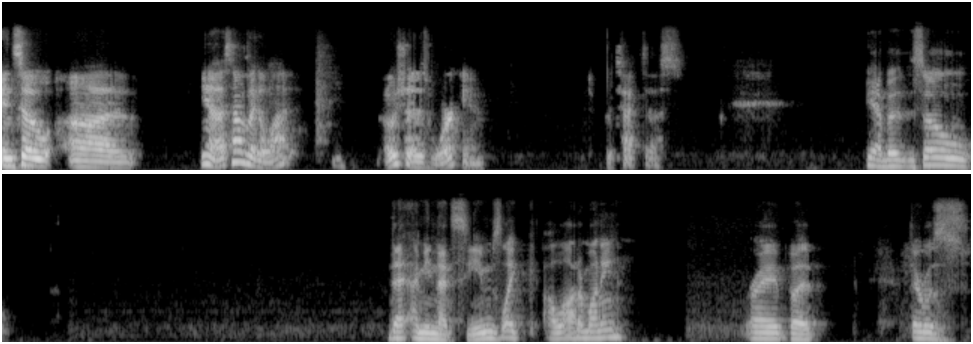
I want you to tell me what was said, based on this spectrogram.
And so, uh, yeah, that sounds like a lot. OSHA is working to protect us. Yeah, but so that I mean that seems like a lot of money, right? But there was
